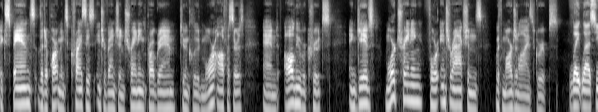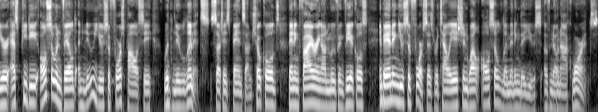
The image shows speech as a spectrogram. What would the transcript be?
expands the department's crisis intervention training program to include more officers and all new recruits, and gives more training for interactions with marginalized groups. Late last year, SPD also unveiled a new use of force policy with new limits, such as bans on chokeholds, banning firing on moving vehicles, and banning use of force as retaliation while also limiting the use of no knock warrants.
